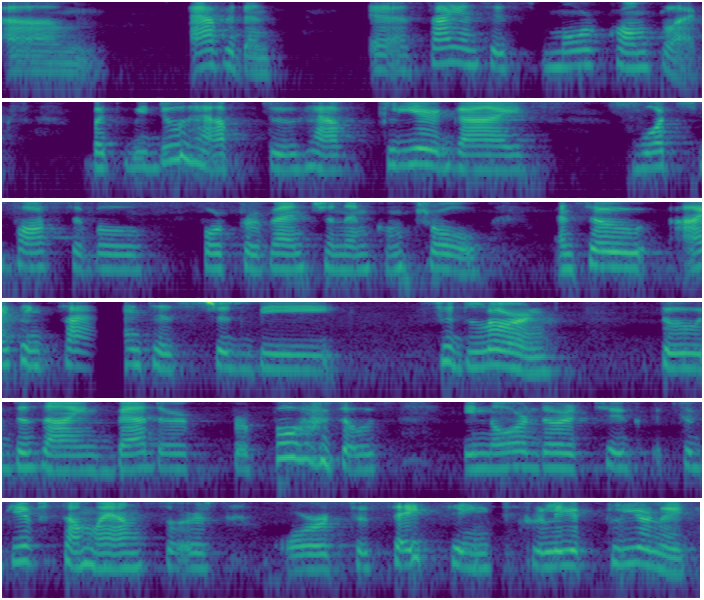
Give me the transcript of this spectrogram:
um, evidence. Uh, science is more complex, but we do have to have clear guides what's possible for prevention and control. And so I think scientists should be should learn to design better proposals in order to to give some answers or to say things clear, clearly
